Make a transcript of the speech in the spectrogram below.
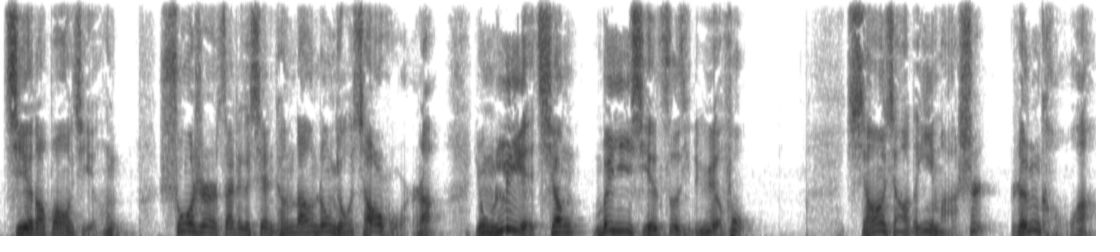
接到报警，说是在这个县城当中有小伙啊，用猎枪威胁自己的岳父。小小的一马市，人口啊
